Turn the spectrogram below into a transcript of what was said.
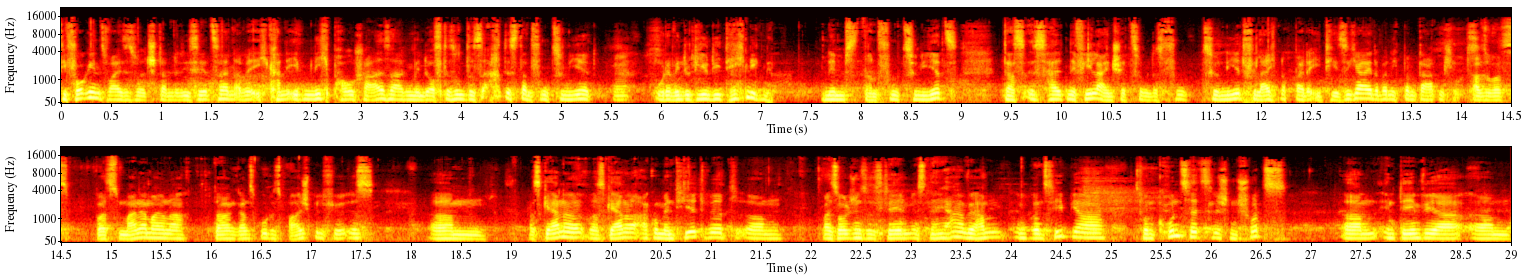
Die Vorgehensweise soll standardisiert sein, aber ich kann eben nicht pauschal sagen, wenn du auf das und das achtest, dann funktioniert. Ja. Oder wenn du die und die Technik nimmst, dann funktioniert's. Das ist halt eine Fehleinschätzung. Das funktioniert vielleicht noch bei der IT-Sicherheit, aber nicht beim Datenschutz. Also was, was meiner Meinung nach da ein ganz gutes Beispiel für ist, ähm, was gerne, was gerne argumentiert wird ähm, bei solchen Systemen ist, na ja, wir haben im Prinzip ja so einen grundsätzlichen Schutz, ähm, indem wir ähm,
